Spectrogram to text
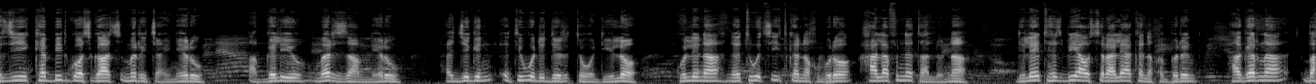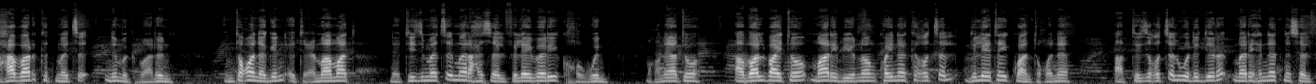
እዚ ከቢድ ጎስጓስ ምርጫ እዩ ነይሩ ኣብ ገሊኡ መርዛም ነይሩ ሕጂ ግን እቲ ውድድር ተወዲኡ ኣሎ ኩሉና ነቲ ውፅኢት ከነኽብሮ ሓላፍነት ኣሎና ድሌት ህዝቢ ኣውስትራልያ ከነኽብርን ሃገርና ብሓባር ክትመፅእ ንምግባርን እንተኾነ ግን እቲ ዕማማት ነቲ ዝመጽእ መራሒ ሰልፊ ለይበርዩ ክኸውን ምኽንያቱ ኣባል ባይቶ ማሪ ቢርኖን ኮይነ ክቕጽል ድሌተይ እኳ እንተኾነ ኣብቲ ዝቕጽል ውድድር መሪሕነት ንሰልፊ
